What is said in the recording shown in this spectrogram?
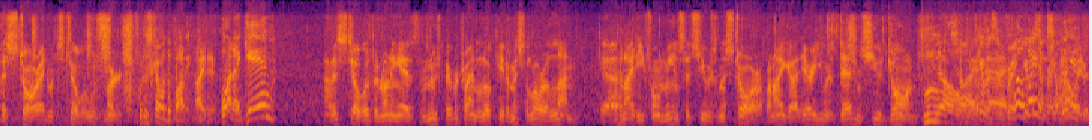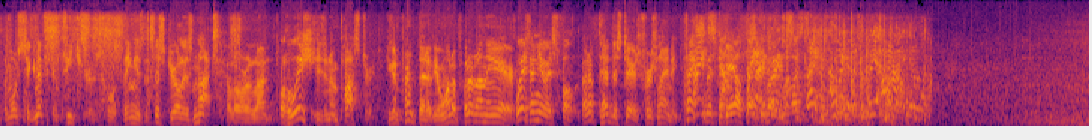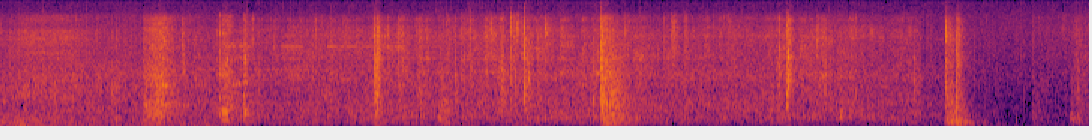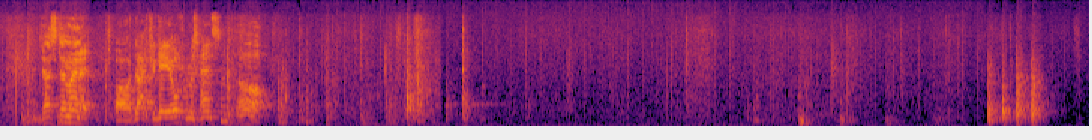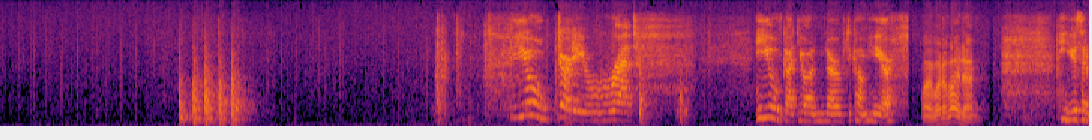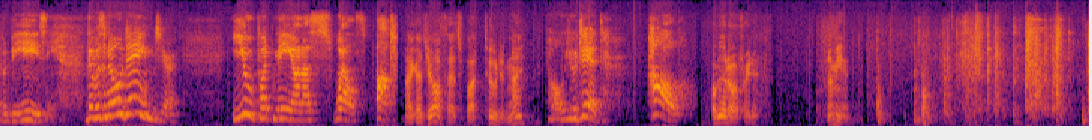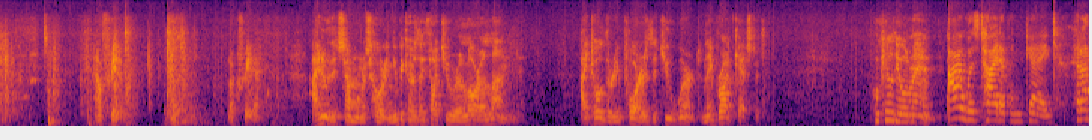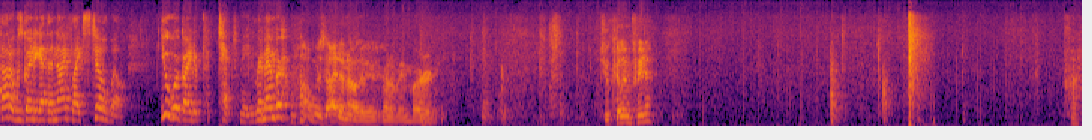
Of this store, Edward Stillwell, was murdered. Who discovered the body? I did. What, again? Now, this Stillwell's been running ads in the newspaper trying to locate a Miss Laura Lund. Yeah? Tonight he phoned me and said she was in the store. When I got here, he was dead and she had gone. No. Give us a break. Well, Give wait us a a break. minute, Now, wait a minute. The most significant feature of this whole thing is that this girl is not a Laura Lund. Well, who is she? She's an imposter. You can print that if you want to. Put it on the air. Where's the nearest phone? Right up the head of the stairs, first landing. Thank you, Mr. Gale. Thank you very much. Now, wait a minute. Just a minute. Uh, Dr. Gale from Miss Hanson? Oh. You dirty rat. You've got your nerve to come here. Why, what have I done? You said it would be easy. There was no danger. You put me on a swell spot. I got you off that spot, too, didn't I? Oh, you did. How? Open the door, Frida. Let me in. Now, Frida. Look, Frida. I knew that someone was holding you because they thought you were Laura Lund. I told the reporters that you weren't, and they broadcast it. Who killed the old man? I was tied up and gagged, and I thought I was going to get the knife like Stillwell. You were going to protect me, remember? How was I to know that he was going to be murdered? Did you kill him, Frida?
